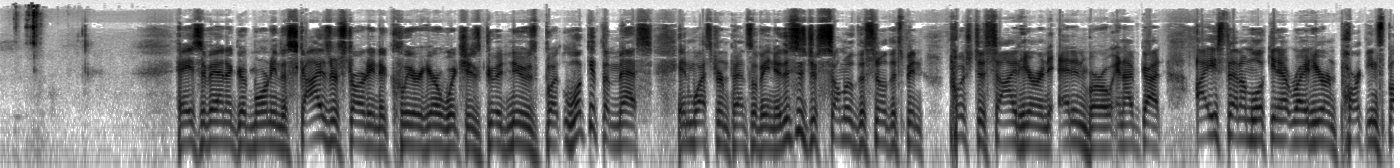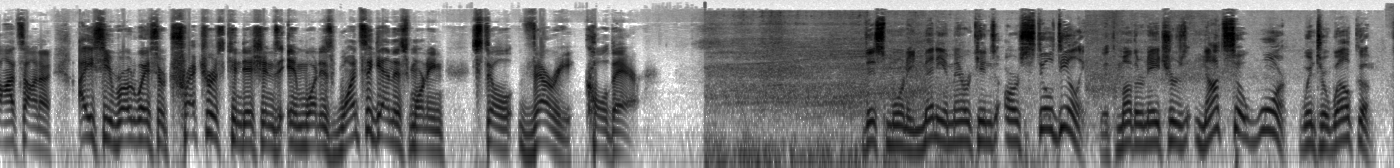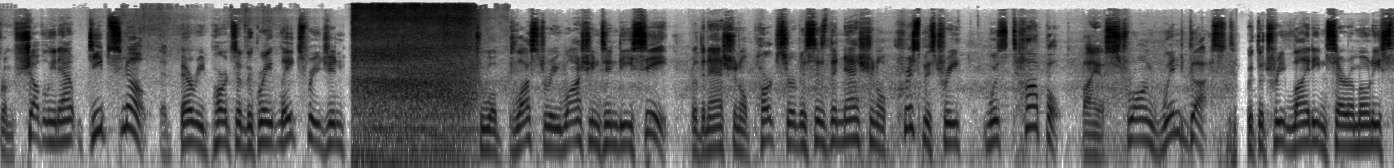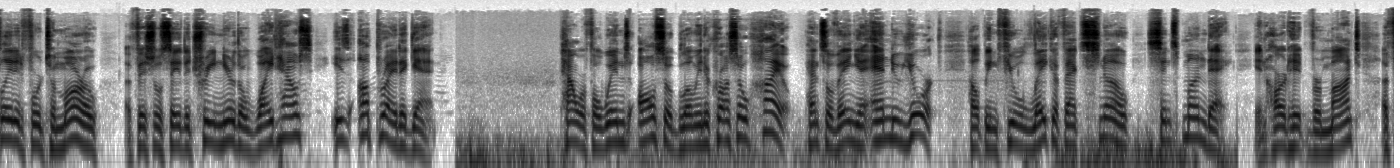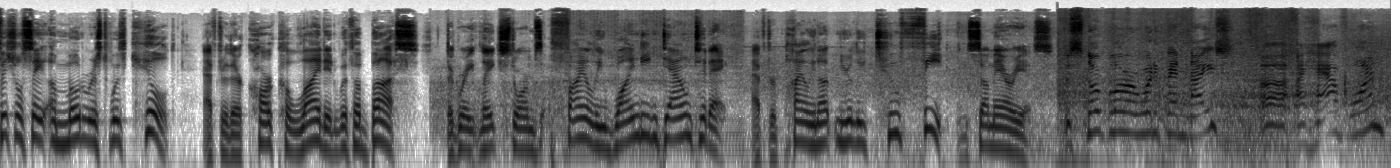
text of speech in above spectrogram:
Hey, Savannah, good morning. The skies are starting to clear here, which is good news. But look at the mess in western Pennsylvania. This is just some of the snow that's been pushed aside here in Edinboro, And I've got ice that I'm looking at right here in parking spots on a icy roadway. So treacherous conditions in what is once again this morning still very cold air. This morning, many Americans are still dealing with Mother Nature's not so warm winter welcome, from shoveling out deep snow that buried parts of the Great Lakes region to a blustery Washington, D.C., where the National Park Service says the national Christmas tree was toppled by a strong wind gust. With the tree lighting ceremony slated for tomorrow, officials say the tree near the White House is upright again. Powerful winds also blowing across Ohio, Pennsylvania, and New York, helping fuel lake effect snow since Monday. In hard hit Vermont, officials say a motorist was killed after their car collided with a bus. The Great Lakes storms finally winding down today after piling up nearly two feet in some areas. The snowblower would have been nice. Uh, I have one,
